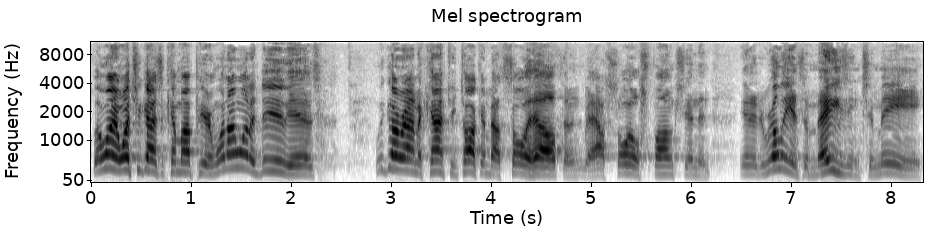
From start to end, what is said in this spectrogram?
But I want you guys to come up here, and what I want to do is we go around the country talking about soil health and how soils function, and, and it really is amazing to me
